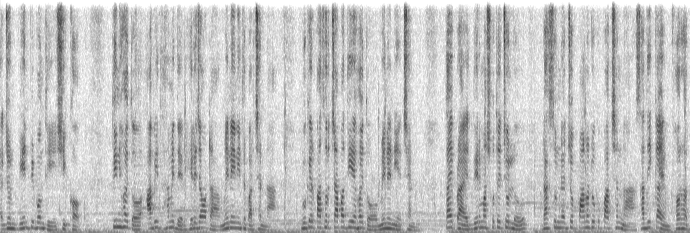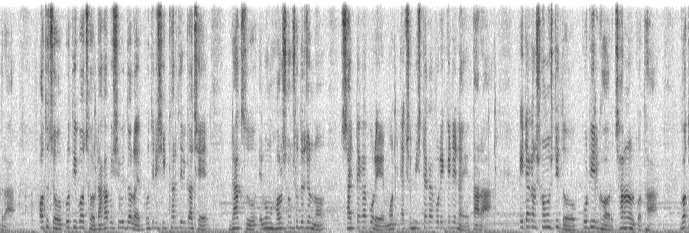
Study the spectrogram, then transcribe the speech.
একজন বিএনপিপন্থী শিক্ষক। তিনি হয়তো আবিদ হামিদের হেরে যাওয়াটা মেনে নিতে পারছেন না। বুকের পাথর চাপা দিয়ে হয়তো মেনে নিয়েছেন। তাই প্রায় দেড় মাস হতে চললেও ডাকসুর ন্যায্য পানোটুকু পাচ্ছেন না সাদিক কায়েম ফরহাদরা। অথচ প্রতি বছর ঢাকা বিশ্ববিদ্যালয়ের প্রতিটি শিক্ষার্থীর কাছে ডাকসু এবং হল সংসদের জন্য ষাট টাকা করে, মোট একশো বিশ টাকা করে কেটে নেয় তারা। এই টাকার সমষ্টি তো কোটির ঘর ছাড়ানোর কথা। গত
